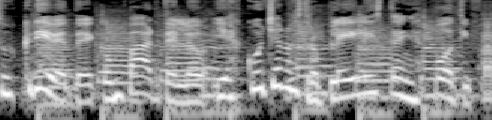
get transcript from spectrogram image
Suscríbete, compártelo y escucha nuestro playlist en Spotify.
